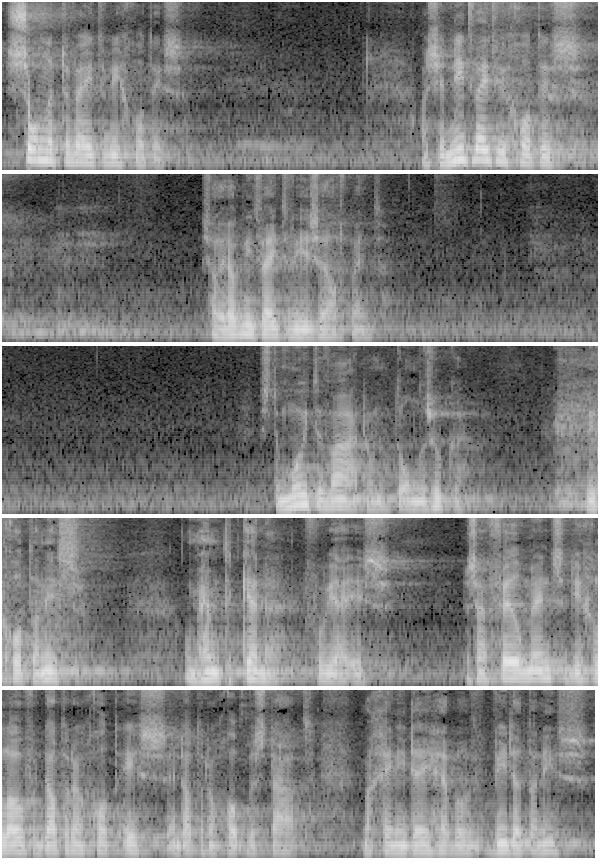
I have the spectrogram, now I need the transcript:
zonder te weten wie God is. Als je niet weet wie God is, zal je ook niet weten wie je zelf bent. Het is de moeite waard om te onderzoeken wie God dan is. Om Hem te kennen voor wie Hij is. Er zijn veel mensen die geloven dat er een God is en dat er een God bestaat, maar geen idee hebben wie dat dan is.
